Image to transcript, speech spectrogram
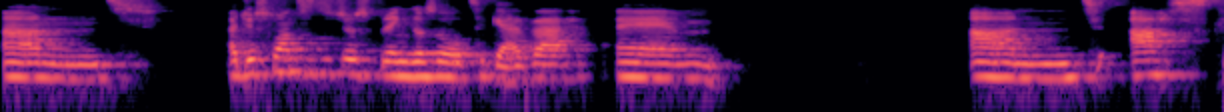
And I just wanted to just bring us all together. Um, and ask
